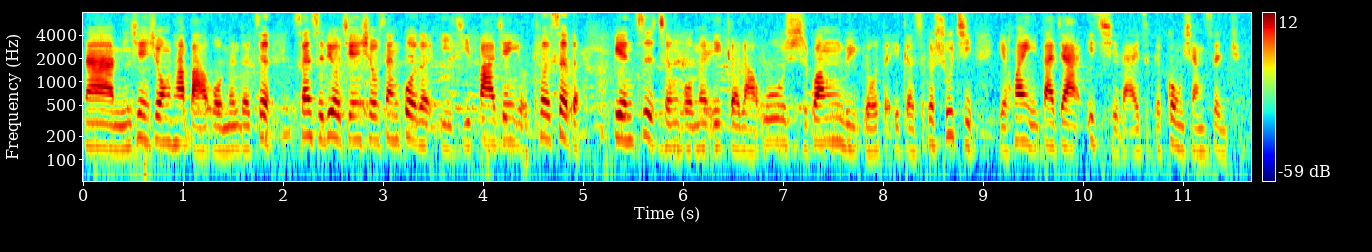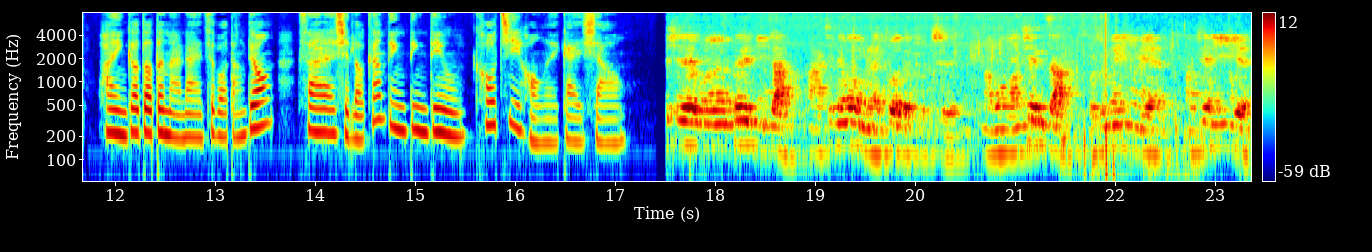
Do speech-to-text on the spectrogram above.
那明宪兄他把我们的这三十六间修缮过的，以及八间有特色的，编制成我们一个老屋时光旅游的一个这个书籍，也欢迎大家一起来这个共享盛举。欢迎各位登来来直播当中，接下来是鹿港町町长柯志宏的介绍。谢谢我们佩里里长啊，今天为我们来做的主持。啊，我们王县长、罗淑美议员、黄县议员，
